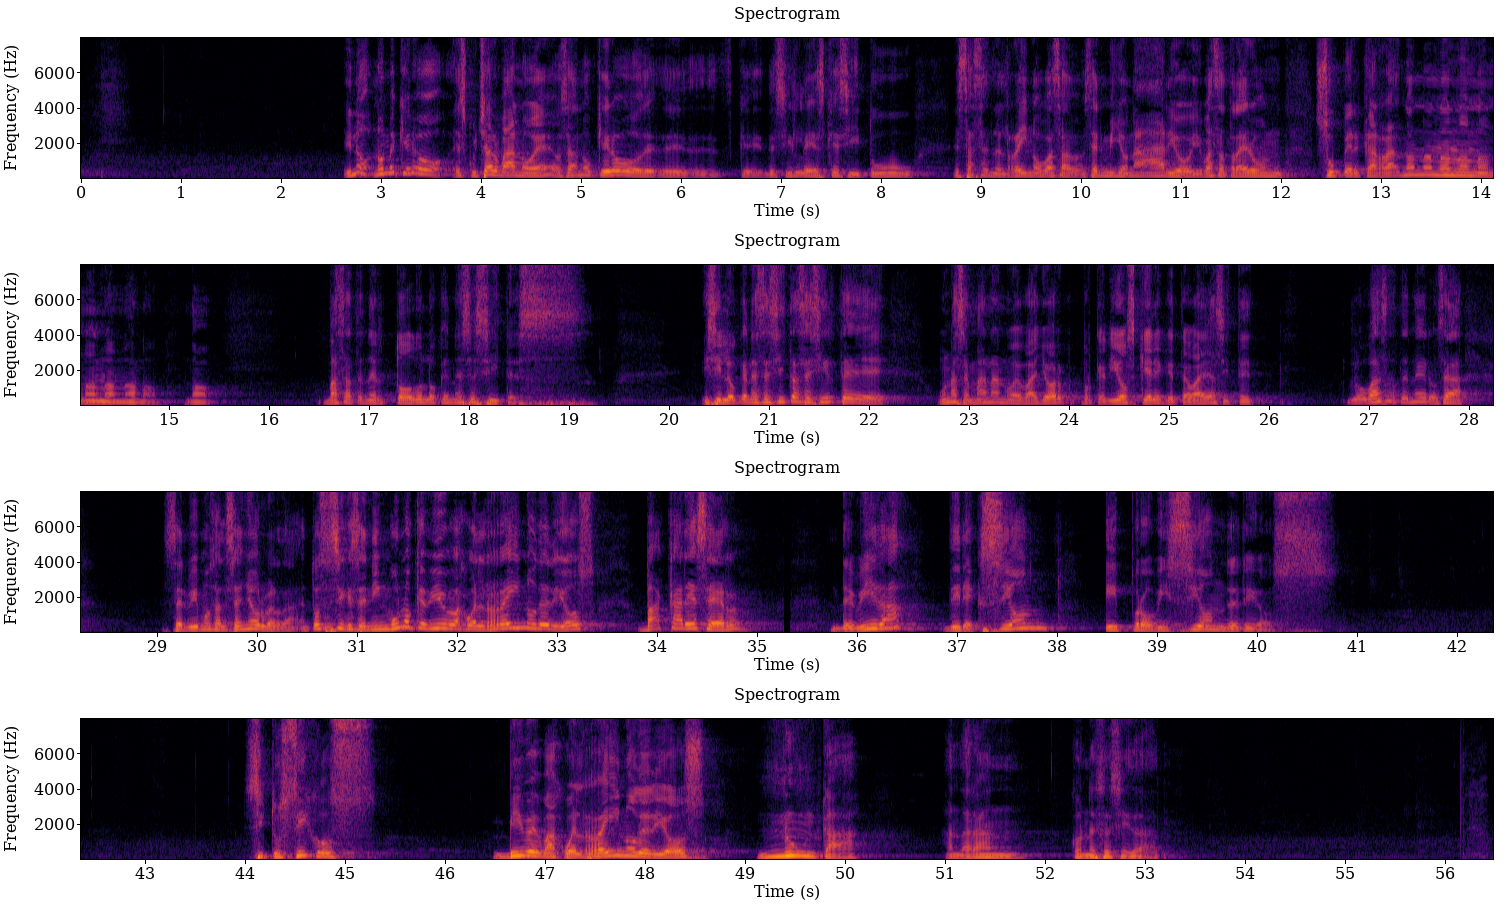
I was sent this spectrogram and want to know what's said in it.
y no, no me quiero escuchar vano, ¿eh? o sea, no quiero decirle es que si tú estás en el reino, vas a ser millonario y vas a traer un supercarro. No, no, no, no, no, no, no, no, no, no. Vas a tener todo lo que necesites. Y si lo que necesitas es irte una semana a Nueva York porque Dios quiere que te vayas y te lo vas a tener, o sea, servimos al Señor, ¿verdad? Entonces fíjese, ninguno que vive bajo el reino de Dios va a carecer de vida, dirección, y provisión de Dios. Si tus hijos viven bajo el reino de Dios, nunca andarán con necesidad.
